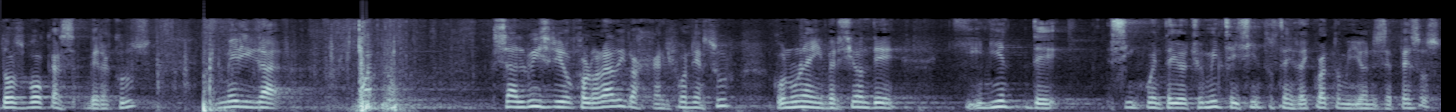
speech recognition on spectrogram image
dos bocas Veracruz, Mérida 4, San Luis Río Colorado y Baja California Sur, con una inversión de, de 58.634 millones de pesos,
